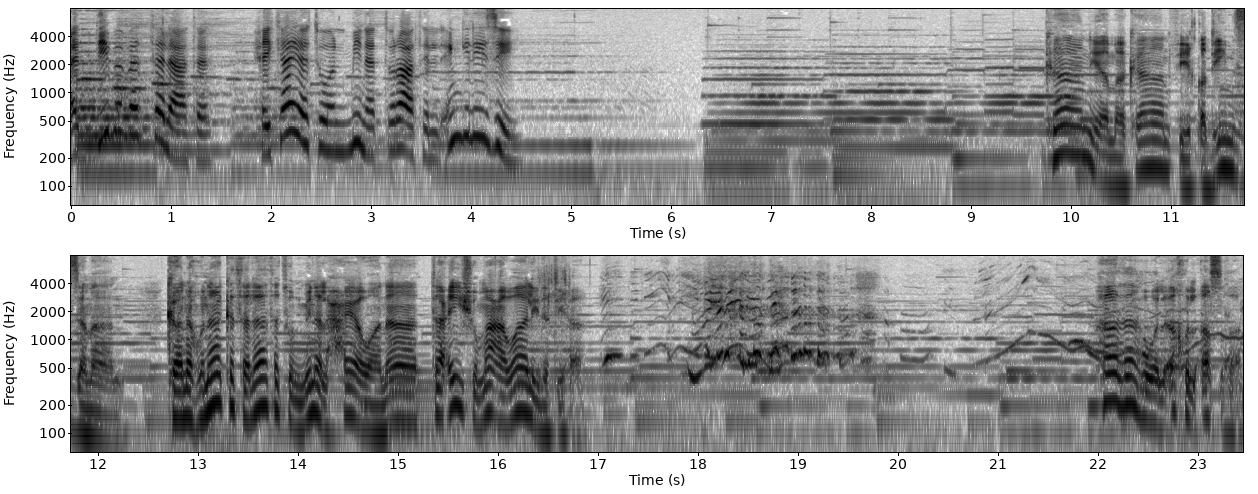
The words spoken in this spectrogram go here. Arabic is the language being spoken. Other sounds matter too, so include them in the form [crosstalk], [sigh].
الدببة الثلاثة حكاية من التراث الإنجليزي. كان يا مكان في قديم الزمان. كان هناك ثلاثة من الحيوانات تعيش مع والدتها. هذا هو الأخ الأصغر.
